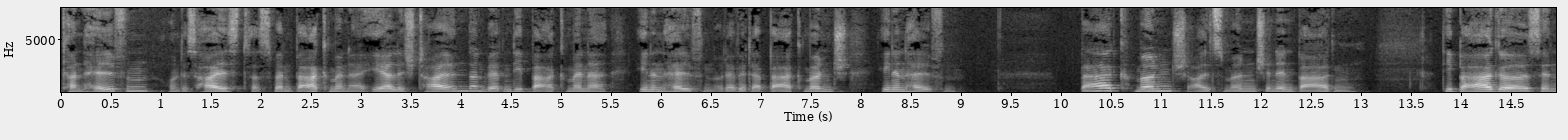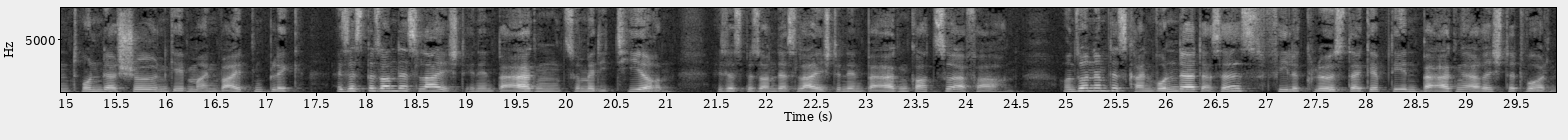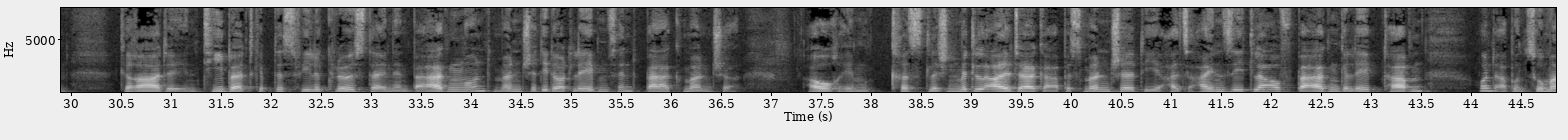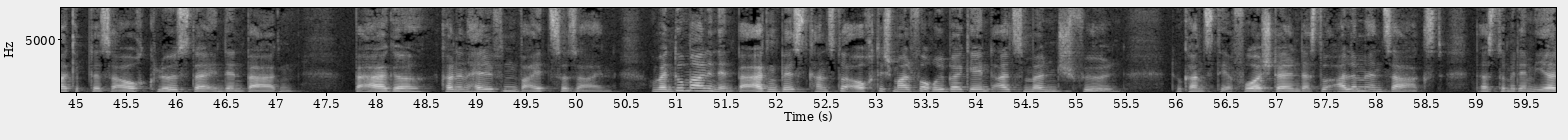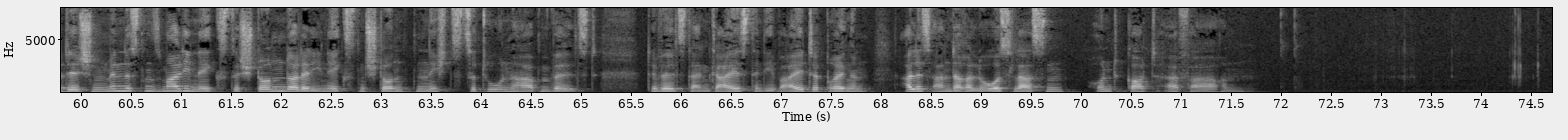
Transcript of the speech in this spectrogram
kann helfen und es heißt, dass wenn Bergmänner ehrlich teilen, dann werden die Bergmänner ihnen helfen oder wird der Bergmönch ihnen helfen. Bergmönch als Mönch in den Bergen. Die Berge sind wunderschön, geben einen weiten Blick. Es ist besonders leicht, in den Bergen zu meditieren. Es ist besonders leicht, in den Bergen Gott zu erfahren. Und so nimmt es kein Wunder, dass es viele Klöster gibt, die in Bergen errichtet wurden. Gerade in Tibet gibt es viele Klöster in den Bergen und Mönche, die dort leben, sind Bergmönche. Auch im christlichen Mittelalter gab es Mönche, die als Einsiedler auf Bergen gelebt haben, und ab und zu mal gibt es auch Klöster in den Bergen. Berge können helfen, weit zu sein. Und wenn du mal in den Bergen bist, kannst du auch dich mal vorübergehend als Mönch fühlen. Du kannst dir vorstellen, dass du allem entsagst, dass du mit dem Irdischen mindestens mal die nächste Stunde oder die nächsten Stunden nichts zu tun haben willst. Du willst deinen Geist in die Weite bringen, alles andere loslassen und Gott erfahren.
